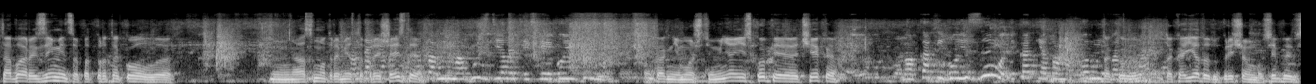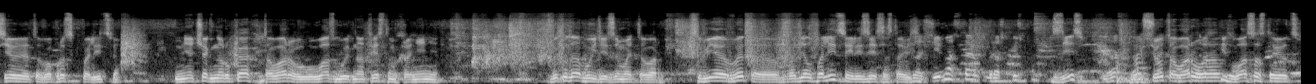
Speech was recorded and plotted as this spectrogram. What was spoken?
Товар изымется под протокол э, осмотра места происшествия. Я вам не могу сделать, если его изымут. Ну, Как не можете? У меня есть копия чека. Ну а как его изымут и как я вам оформлю Так, возврат? так а я-то тут при чем? Все, все это вопросы к полиции. У меня чек на руках, товар у вас будет на ответственном хранении. Вы куда будете изымать товар? Себе в это, в отдел полиции или здесь оставите? Зачем оставим расписку? Здесь? Да. Ну все, товар у вас- у вас остается.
